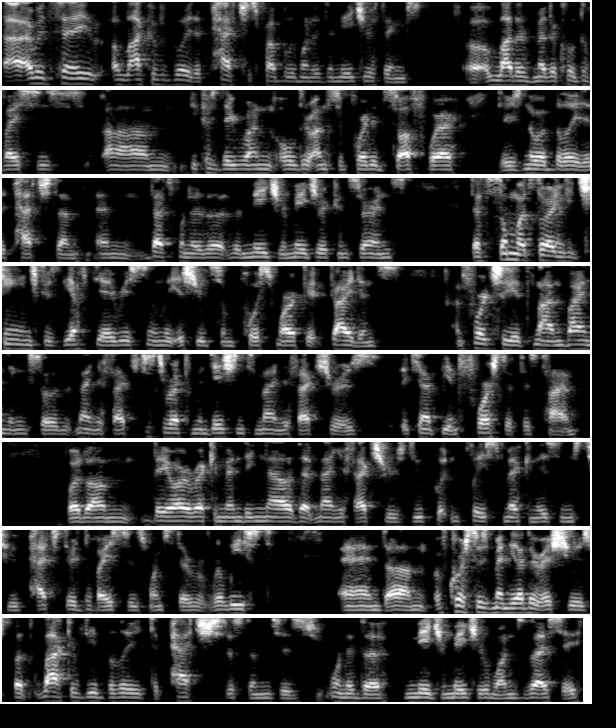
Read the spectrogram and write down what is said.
I would say a lack of ability to patch is probably one of the major things a lot of medical devices, um, because they run older unsupported software, there's no ability to patch them. And that's one of the, the major, major concerns. That's somewhat starting to change because the FDA recently issued some post-market guidance. Unfortunately, it's non-binding, so the manufacturer, just a recommendation to manufacturers, it can't be enforced at this time. But um, they are recommending now that manufacturers do put in place mechanisms to patch their devices once they're released and um, of course, there's many other issues, but lack of the ability to patch systems is one of the major, major ones that I see.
